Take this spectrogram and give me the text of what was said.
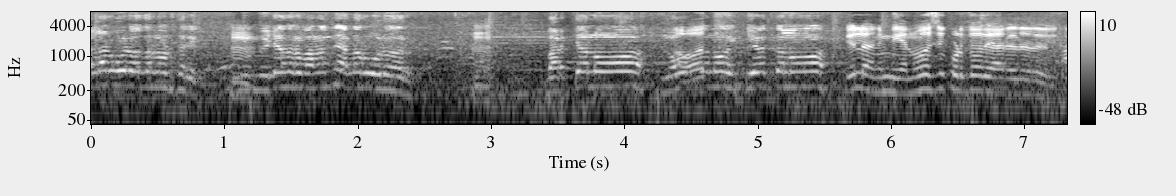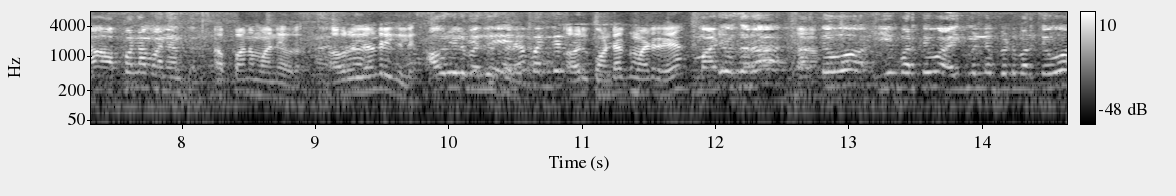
ಎಲ್ಲರೂ ಓಡೋದ್ರು ನೋಡ್ತಾರೆ ಮೀಡಿಯಾದವ್ರು ಬಂದಂತೆ ಎಲ್ಲರೂ ಓಡೋರು ಹ್ಮ್. ಬರ್ತೇನೋ ನೋಡ್ತಾನೋ ಕೇಳ್ತಾನೋ. ಇಲ್ಲ ನಿಮ್ಗೆ ಎನ್ ಓ ಸಿ ಕೊಡ್ತೇವೆ ಯಾರು ಇಲ್ಲ? ಆ ಅಪ್ಪನ ಮನೆ ಅಂತ. ಅಪ್ಪನ ಮನೆ ಅವ್ರು ಅವ್ರು ಇಲ್ಲನ್ರಿ ಇಲ್ಲಿ? ಅವ್ರು ಇಲ್ಲಿ ಬಂದಿರ್ತಾರೆ. ಅವ್ರಿಗೆ ಕಾಂಟ್ಯಾಕ್ಟ್ ಮಾಡ್ರಿ. ಮಾಡಿವ್ ಸರ ಬರ್ತೇವೋ ಈಗ ಬರ್ತೇವೋ ಐದು ಮಿನಿಟ್ ಬಿಟ್ಟು ಬರ್ತೇವೋ.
